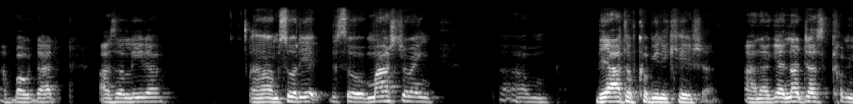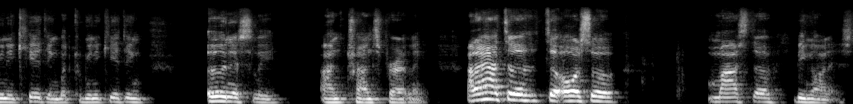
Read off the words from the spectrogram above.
about that as a leader. Um, so, the, so mastering um, the art of communication. And again, not just communicating, but communicating earnestly and transparently. And I had to, to also master being honest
